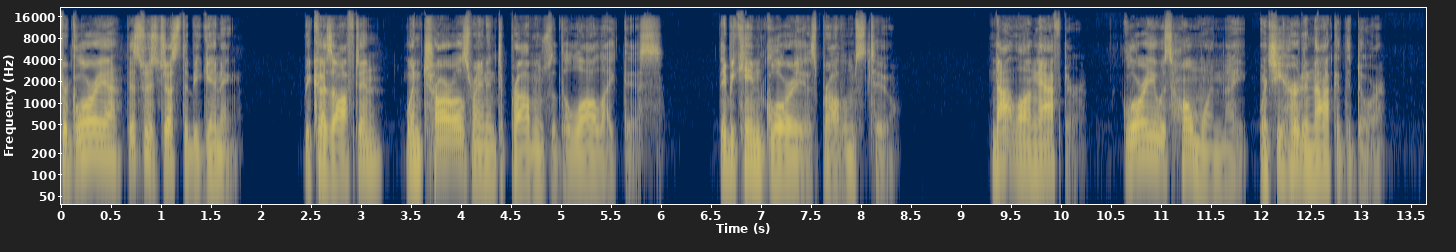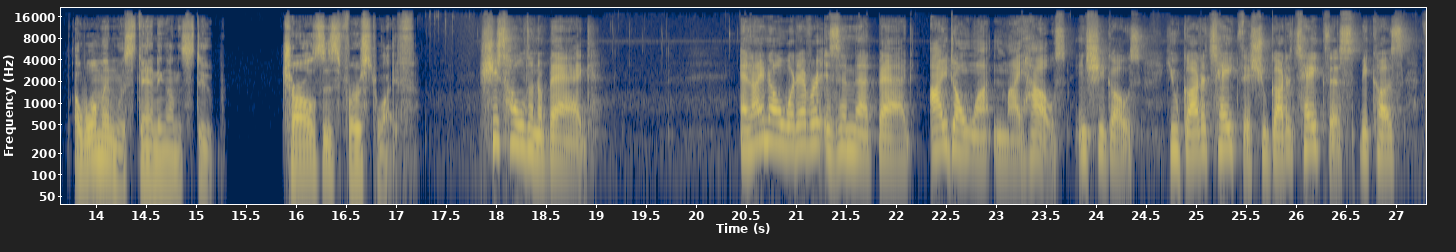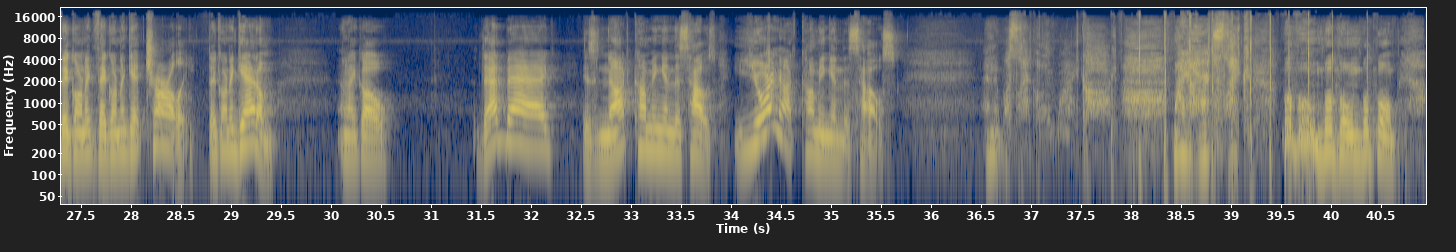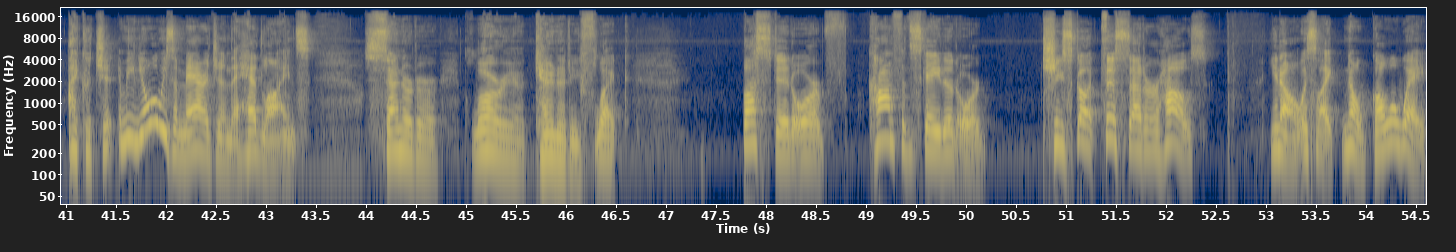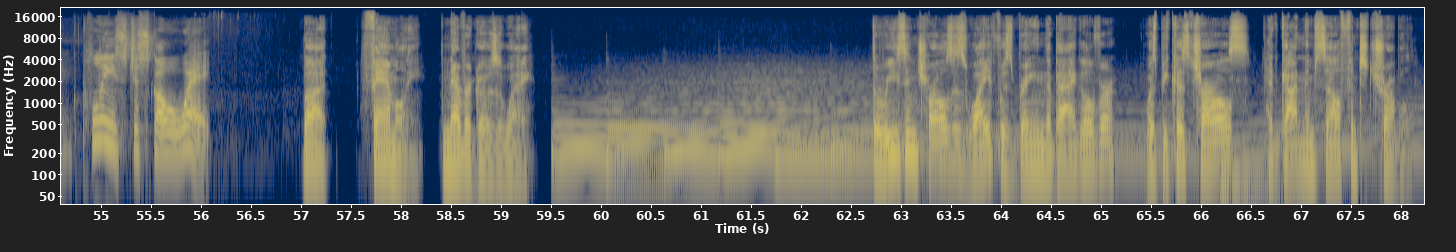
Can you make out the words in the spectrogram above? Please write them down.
For Gloria, this was just the beginning. Because often, when Charles ran into problems with the law like this, they became Gloria's problems too. Not long after, Gloria was home one night when she heard a knock at the door. A woman was standing on the stoop. Charles's first wife. She's holding a bag. And I know whatever is in that bag, I don't want in my house. And she goes, "You got to take this. You got to take this because they're going to they're going to get Charlie. They're going to get him." And I go, "That bag is not coming in this house. You're not coming in this house." And it was like, "Oh my god." My heart's like boom boom boom boom boom boom. I could just I mean, you always imagine the headlines. Senator Gloria Kennedy Fleck busted or confiscated or she's got this at her house. You know, it's like, no, go away. Please just go away. But family never goes away. The reason Charles's wife was bringing the bag over was because Charles had gotten himself into trouble.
